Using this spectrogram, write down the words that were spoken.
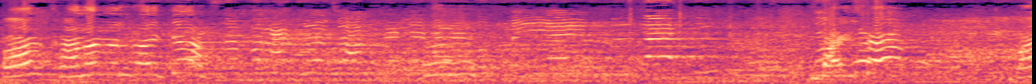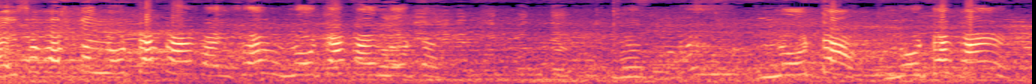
और खाना मिल रहा है क्या भाई साहब भाई साहब, आपका लोटा कहाँ भाई साहब? लोटा कहाँ लोटा? लोटा लोटा कहाँ है?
